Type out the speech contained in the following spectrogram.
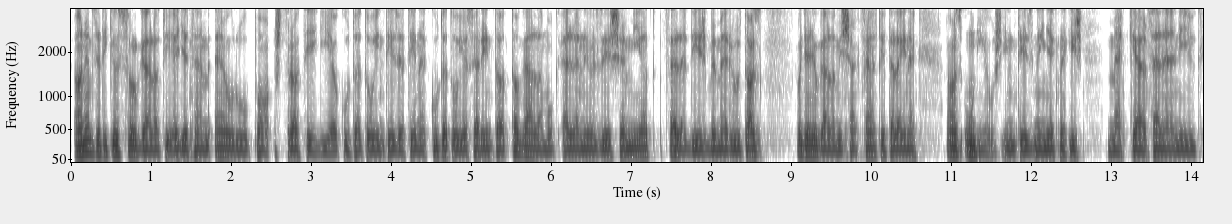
A Nemzeti Közszolgálati Egyetem Európa Stratégia Kutatóintézetének kutatója szerint a tagállamok ellenőrzése miatt feledésbe merült az, hogy a jogállamiság feltételeinek az uniós intézményeknek is meg kell felelniük.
